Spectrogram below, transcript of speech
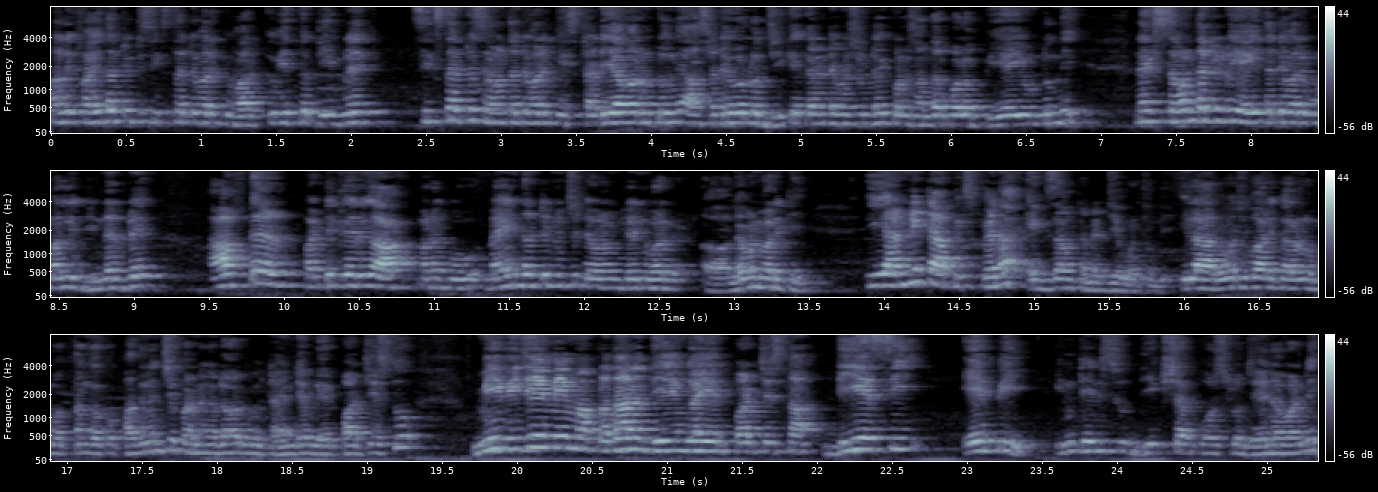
మళ్ళీ five thirty to six thirty వరకు work with tea break six thirty to seven thirty వరకు స్టడీ అవర్ ఉంటుంది. ఆ స్టడీ అవర్లో జీకే కరెంట్ అఫైర్స్ ఉంటాయి. కొన్ని సందర్భాల్లో పిఐ ఉంటుంది. Next seven thirty to eight thirty వరకు మళ్ళీ డిన్నర్ బ్రేక్ ఆఫ్టర్ పర్టికులర్గా మనకు నైన్ థర్టీ నుంచి లెవెన్ టెన్ వరకు లెవెన్ వరకు ఈ అన్ని టాపిక్స్ పైన ఎగ్జామ్ కండక్ట్ చేయబడుతుంది. ఇలా రోజువారీ కాలంలో మొత్తంగా ఒక పది నుంచి పన్నెండు గంటల వరకు మీ టైం టేబుల్ ఏర్పాటు చేస్తూ మీ విజయమే మా ప్రధాన ధ్యేయంగా ఏర్పాటు చేసిన డిఎస్సి ఏపీ ఇంటెన్సివ్ దీక్ష కోర్సులో జాయిన్ అవ్వండి.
